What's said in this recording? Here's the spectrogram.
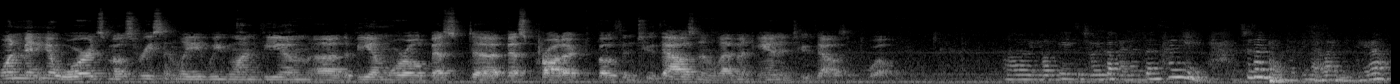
won many awards. Most recently, we won VM, uh, the VM World Best uh, Best Product, both in 2011 and in 2012. 어, 여기 이제 저희가 받았던 상이 다 수상 경력이 나와 있는데요.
